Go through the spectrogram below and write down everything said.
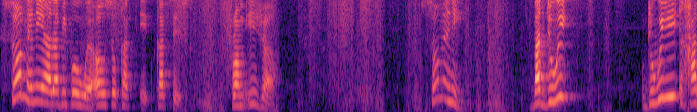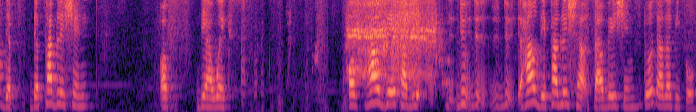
So many other people were also cap- eh, captives from Israel. So many. But do we do we have the, the publishing of their works? Of how they publish do, do, do, how they publish salvation, those other people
